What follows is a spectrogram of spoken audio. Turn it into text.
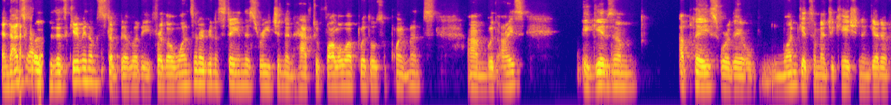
And that's good because it's giving them stability for the ones that are going to stay in this region and have to follow up with those appointments um, with ICE. It gives them a place where they'll one get some education and get a,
